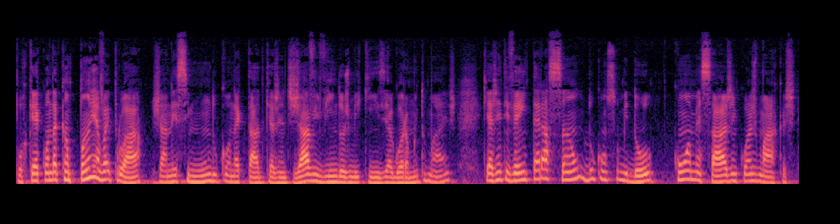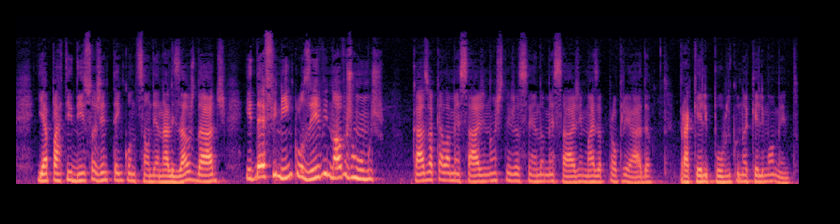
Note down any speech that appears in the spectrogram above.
Porque é quando a campanha vai para o ar, já nesse mundo conectado que a gente já vivia em 2015 e agora muito mais, que a gente vê a interação do consumidor com a mensagem, com as marcas. E a partir disso a gente tem condição de analisar os dados e definir, inclusive, novos rumos, caso aquela mensagem não esteja sendo a mensagem mais apropriada para aquele público naquele momento.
